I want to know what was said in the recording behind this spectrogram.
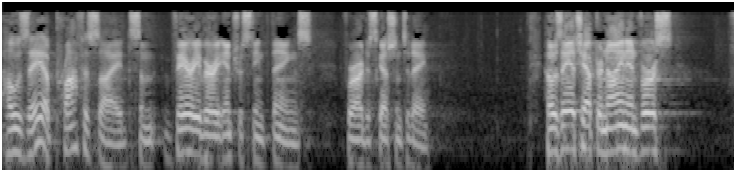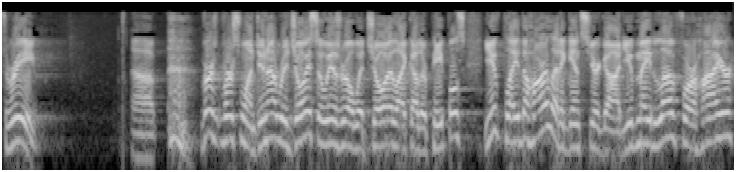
Hosea prophesied some very, very interesting things for our discussion today. Hosea chapter 9 and verse 3. Uh, verse, verse 1, Do not rejoice, O Israel, with joy like other peoples. You've played the harlot against your God. You've made love for hire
